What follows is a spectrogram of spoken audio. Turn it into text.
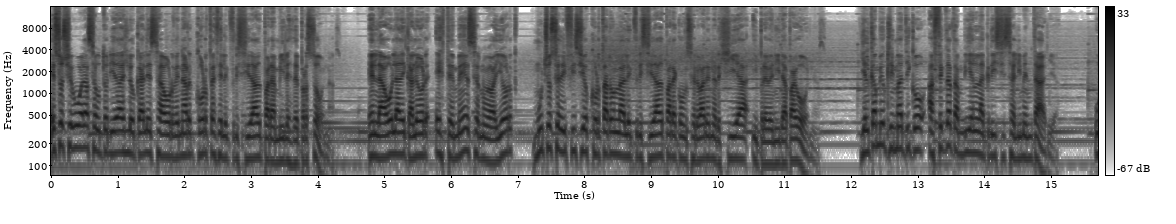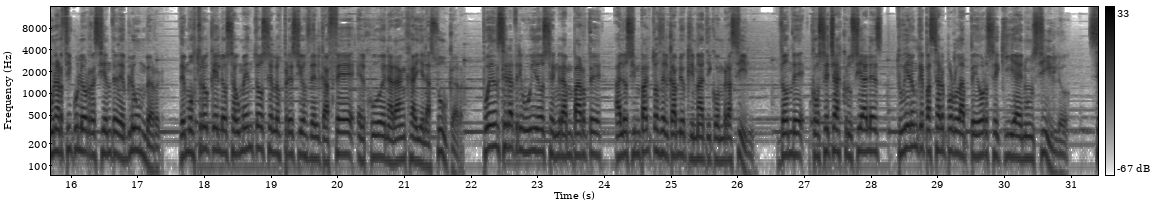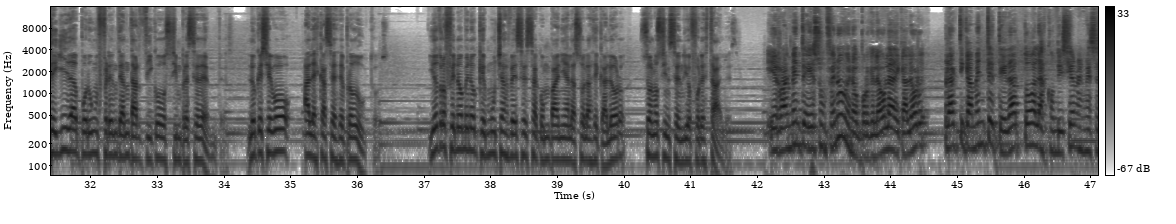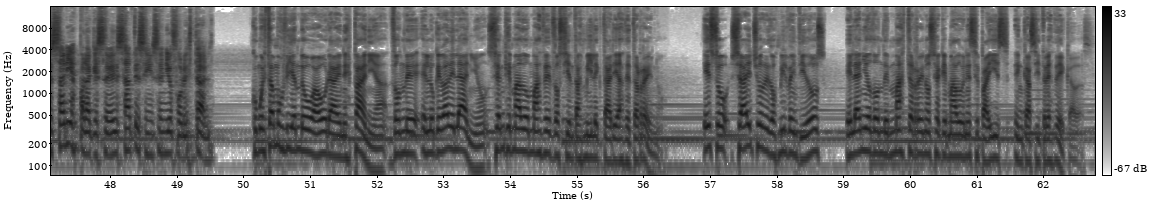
Eso llevó a las autoridades locales a ordenar cortes de electricidad para miles de personas. En la ola de calor este mes en Nueva York, muchos edificios cortaron la electricidad para conservar energía y prevenir apagones. Y el cambio climático afecta también la crisis alimentaria. Un artículo reciente de Bloomberg demostró que los aumentos en los precios del café, el jugo de naranja y el azúcar pueden ser atribuidos en gran parte a los impactos del cambio climático en Brasil, donde cosechas cruciales tuvieron que pasar por la peor sequía en un siglo, seguida por un frente antártico sin precedentes, lo que llevó a la escasez de productos. Y otro fenómeno que muchas veces acompaña las olas de calor son los incendios forestales. Y realmente es un fenómeno porque la ola de calor prácticamente te da todas las condiciones necesarias para que se desate ese incendio forestal. Como estamos viendo ahora en España, donde en lo que va del año se han quemado más de 200.000 hectáreas de terreno. Eso ya ha hecho de 2022 el año donde más terreno se ha quemado en ese país en casi tres décadas.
